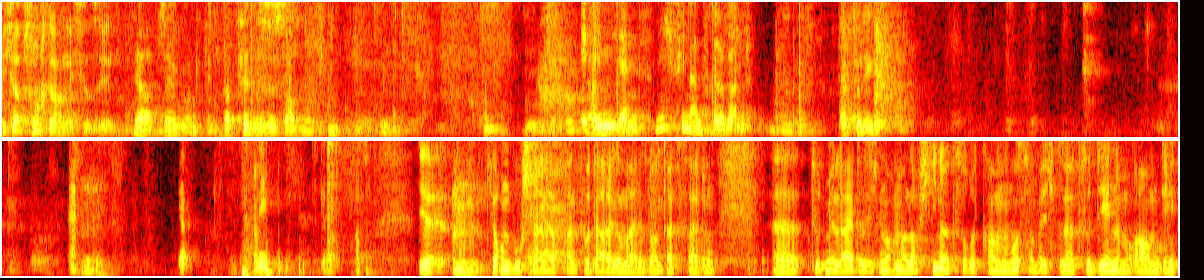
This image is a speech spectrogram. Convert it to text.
Ich habe es noch gar nicht gesehen. Ja, sehr gut. Da finden Sie es auch nicht. effizient, nicht finanzrelevant. Herr Kollege. Ja. Nee, genau. Achso. Ja, Jochen Buchsteiner, Frankfurter Allgemeine Sonntagszeitung. Äh, tut mir leid, dass ich nochmal auf China zurückkommen muss, aber ich gehöre zu denen im Raum, die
